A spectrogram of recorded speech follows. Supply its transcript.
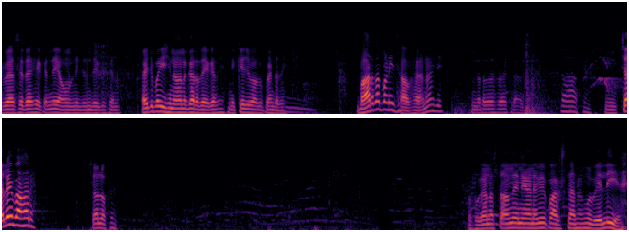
ਵੈਸੇ ਤਾਂ ਇਹ ਕਹਿੰਦੇ ਆਉਣ ਨਹੀਂ ਦਿੰਦੇ ਕਿਸੇ ਨੂੰ। ਇਹ ਚ ਬਈ ਇਸ਼ਨਾਨ ਕਰਦੇ ਆ ਕਹਿੰਦੇ ਨਿੱਕੇ ਜਵਾਕ ਪਿੰਡ ਦੇ। ਬਾਹਰ ਦਾ ਪਾਣੀ ਸਾਫ਼ ਹੈ ਨਾ ਜੀ ਅੰਦਰ ਦਾ ਥੋੜਾ ਖਰਾਬ ਹੈ। ਸਾਫ਼ ਹੈ। ਹੂੰ, ਚਲੇ ਬਾਹਰ। ਚਲੋ ਅਫਗਾਨਿਸਤਾਨ ਦੇ ਨਿਆਣੇ ਵੀ ਪਾਕਿਸਤਾਨ ਨੂੰ ਵੇਲੀ ਹੈ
